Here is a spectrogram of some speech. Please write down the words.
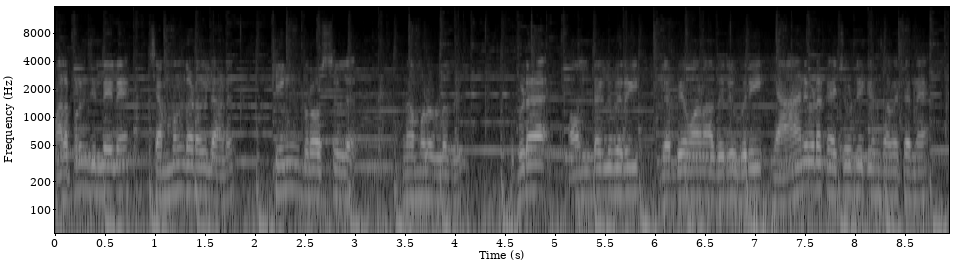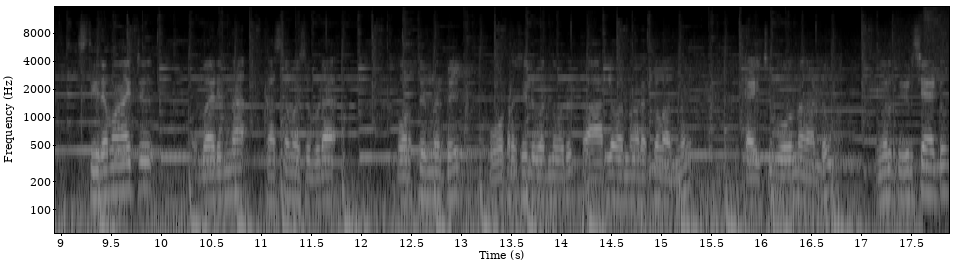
മലപ്പുറം ജില്ലയിലെ ചെമ്മങ്കടവിലാണ് കിങ് ബ്രോസ്റ്റഡ് നമ്മളുള്ളത്. ഇവിടെ ഹോം ഡെലിവറി ലഭ്യമാണ്. അതിലുപരി ഞാനിവിടെ കഴിച്ചുകൊണ്ടിരിക്കുന്ന സമയത്ത് തന്നെ സ്ഥിരമായിട്ട് വരുന്ന കസ്റ്റമേഴ്സ് ഇവിടെ പുറത്തു നിന്നിട്ട് ഓട്ടോറിക്ഷയിൽ വന്നവർ കാറിൽ വന്നവരൊക്കെ വന്ന് കഴിച്ചു പോകുന്ന കണ്ടു. നിങ്ങൾ തീർച്ചയായിട്ടും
